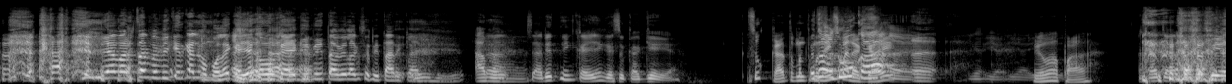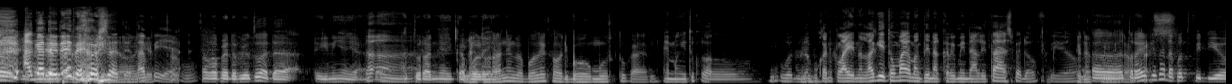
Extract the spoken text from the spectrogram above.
Dia barusan memikirkan, oh boleh kayaknya ngomong kayak gini, tapi langsung ditarik lagi. Eh, Aman. Si Adit nih kayaknya gak suka gay ya Suka teman-teman suka gay. Iya iya iya. Gak apa-apa. Pedofil gitu. Agak dede deh Iya, barusan, tapi gitu. ya. Kalau pedofil tuh ada ininya ya, ada aturannya gak Ada boleh. aturannya gak boleh kalau di bawah umur tuh kan. Emang itu kok Oh. udah bukan kelainan lagi, itu mah emang tindak kriminalitas pedofil. Eh, terakhir kita dapat video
